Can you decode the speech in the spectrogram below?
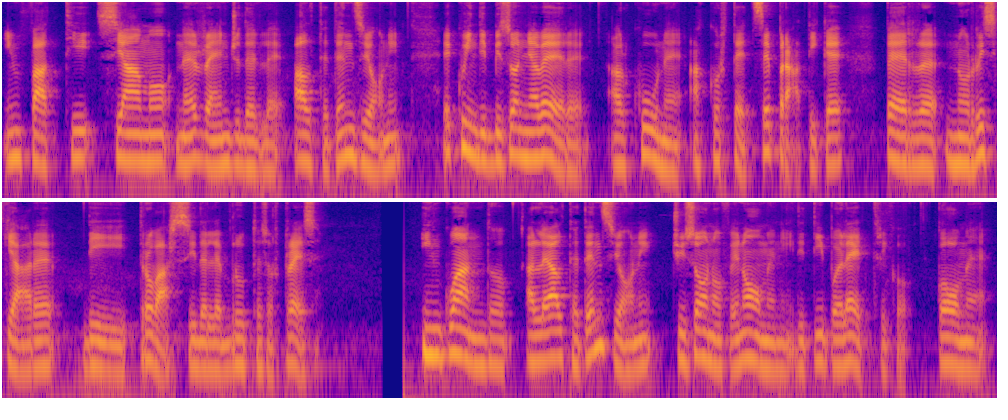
infatti siamo nel range delle alte tensioni e quindi bisogna avere alcune accortezze pratiche per non rischiare di trovarsi delle brutte sorprese. In quanto alle alte tensioni ci sono fenomeni di tipo elettrico come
